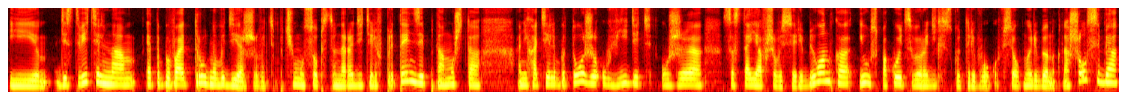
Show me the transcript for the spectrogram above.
И действительно, это бывает трудно выдерживать. Почему, собственно, родители в претензии? Потому что они хотели бы тоже увидеть уже состоявшегося ребенка и успокоить свою родительскую тревогу. Все, мой ребенок нашел себя,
